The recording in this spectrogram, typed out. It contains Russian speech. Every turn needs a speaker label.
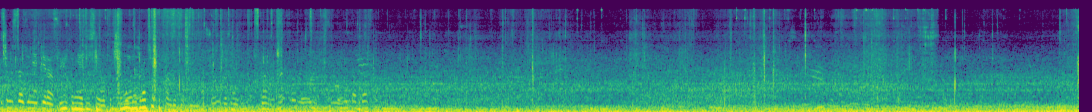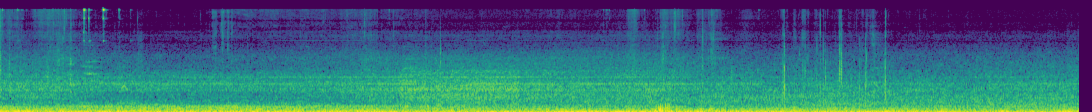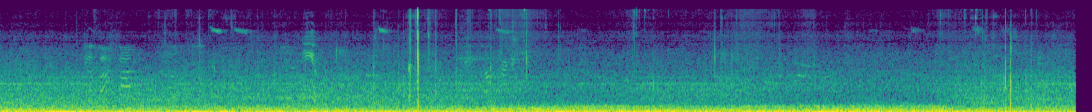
Speaker 1: почему сразу не операцию?
Speaker 2: Юлька мне объяснила, почему.
Speaker 1: Да.
Speaker 2: Я же вообще хотела почему.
